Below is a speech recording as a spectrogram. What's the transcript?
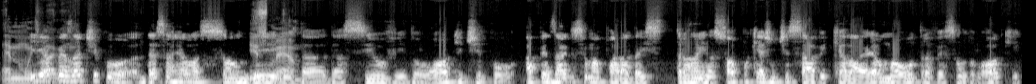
É muito e legal. apesar, tipo, dessa relação deles, da, da Sylvie e do Loki, tipo, apesar de ser uma parada estranha, só porque a gente sabe que ela é uma outra versão do Loki,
